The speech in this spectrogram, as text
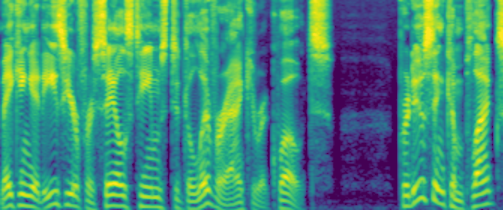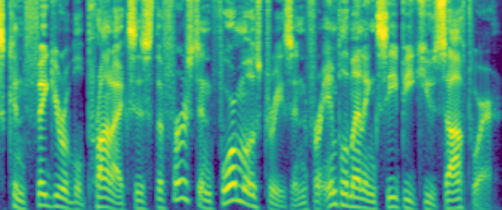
making it easier for sales teams to deliver accurate quotes. Producing complex, configurable products is the first and foremost reason for implementing CPQ software.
